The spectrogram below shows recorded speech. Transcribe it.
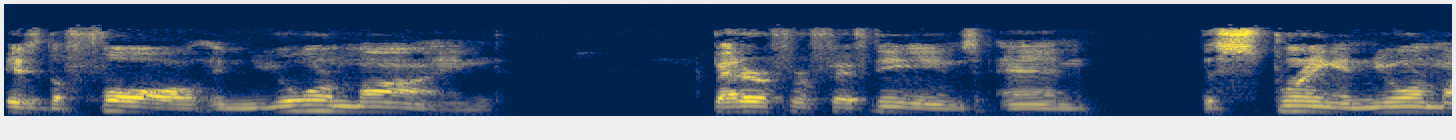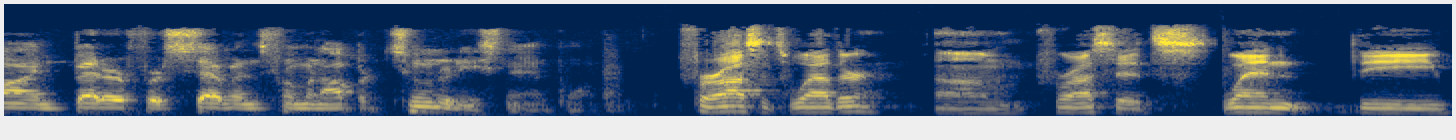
is the fall in your mind better for 15s and the spring in your mind better for sevens from an opportunity standpoint? For us, it's weather. Um, for us, it's when the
